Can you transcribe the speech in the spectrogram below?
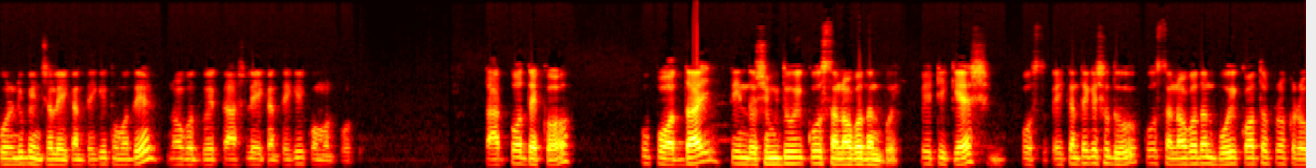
করে নিবে। ইনশাল্লাহ এখান থেকে তোমাদের নগদ বইতে আসলে এখান থেকে কমন পড়বে। তারপর দেখো উপ অধ্যায় তিন দশমিক দুই কোস্তা নগদান বই। পেটি ক্যাশ প্রস্তুত। এখান থেকে শুধু কোস্তা নগদান বই কত প্রকার ও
